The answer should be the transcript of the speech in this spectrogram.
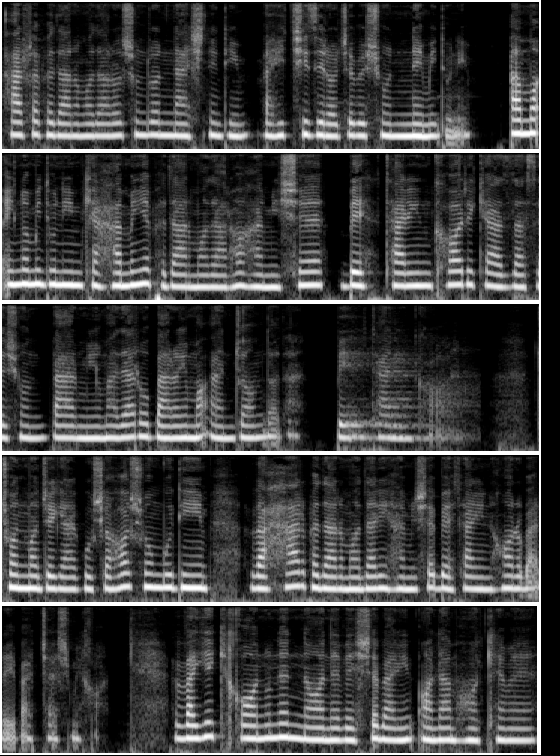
حرف پدر و مادراشون رو نشنیدیم و هیچ چیزی راجبشون نمی‌دونیم. اما اینو می‌دونیم که همه پدر مادرها همیشه بهترین کاری که از دستشون برمی اومده رو برای ما انجام دادن. بهترین کار. چون ما جگرگوشه هاشون بودیم و هر پدر مادری همیشه بهترین ها رو برای بچهش می‌خواد و یک قانون نانوشته بر این عالم حاکمه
